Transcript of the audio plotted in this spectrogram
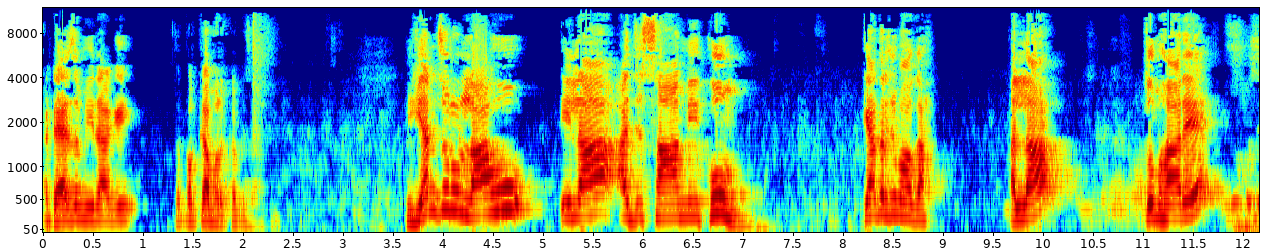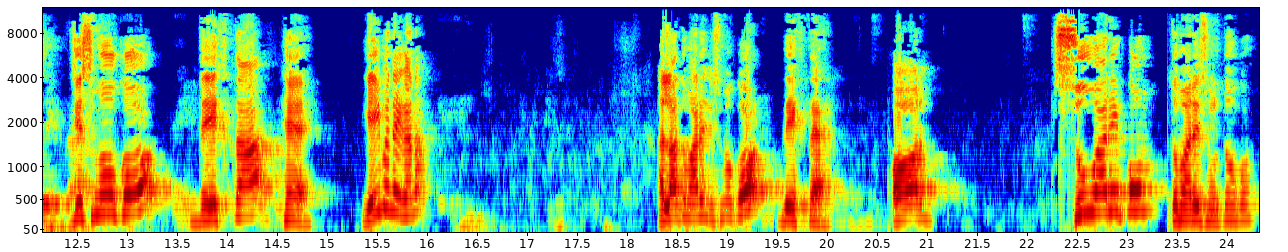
اٹیچ ضمیر آ گئی۔ تو پکا مرکب اضافی ینظر اللہ الا اجسامی کم کیا ترجمہ ہوگا؟ اللہ تمہارے جسموں کو دیکھتا ہے۔ یہی بنے گا نا۔ اللہ تمہارے جسموں کو دیکھتا ہے۔ اور سواری کم تمہاری صورتوں کو۔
